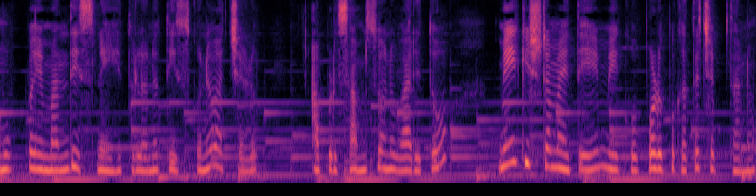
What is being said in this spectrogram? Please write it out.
ముప్పై మంది స్నేహితులను తీసుకుని వచ్చాడు. అప్పుడు సంసోను వారితో మీకు ఇష్టమైతే మీకు పొడుపు కథ చెప్తాను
